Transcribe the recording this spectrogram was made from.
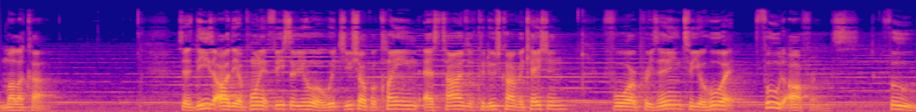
malakah says, These are the appointed feasts of Yahuwah, which you shall proclaim as times of Kadush convocation for presenting to Yahuwah food offerings. Food.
